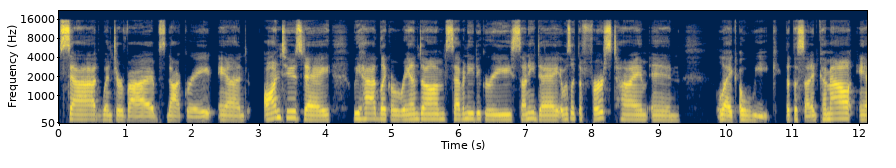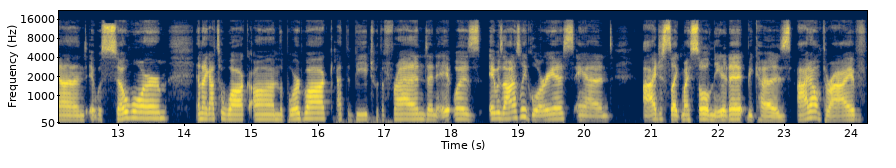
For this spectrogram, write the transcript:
sad winter vibes, not great. And on Tuesday, we had like a random 70 degree sunny day. It was like the first time in like a week that the sun had come out and it was so warm and I got to walk on the boardwalk at the beach with a friend and it was it was honestly glorious and I just like my soul needed it because I don't thrive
